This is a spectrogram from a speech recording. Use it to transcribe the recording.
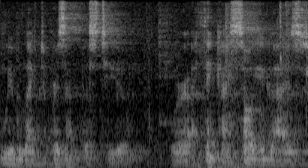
we would like to present this to you, where I think I saw you guys.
